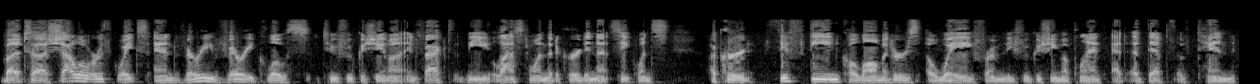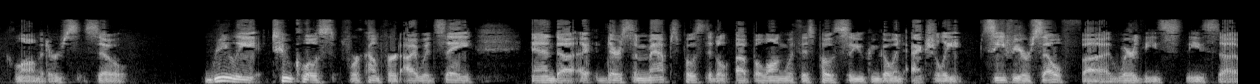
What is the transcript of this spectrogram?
but uh, shallow earthquakes and very, very close to Fukushima. In fact, the last one that occurred in that sequence occurred 15 kilometers away from the Fukushima plant at a depth of 10 kilometers. So really too close for comfort, I would say. And uh, there's some maps posted up along with this post, so you can go and actually see for yourself uh, where these these uh,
